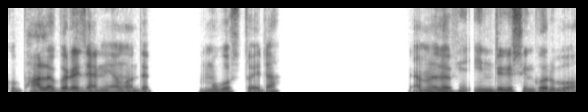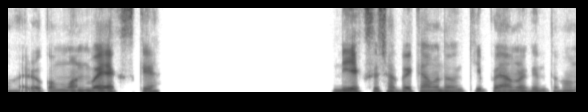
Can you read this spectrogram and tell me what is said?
খুব ভালো করে জানি আমাদের মুখস্থ এটা। আমরা যখন ইন্টিগ্রেশন করব, এরকম ওয়ান বাই এক্সকে ডিএক্স এর সাপেক্ষে আমরা তখন কী পাই? আমরা কিন্তু তখন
